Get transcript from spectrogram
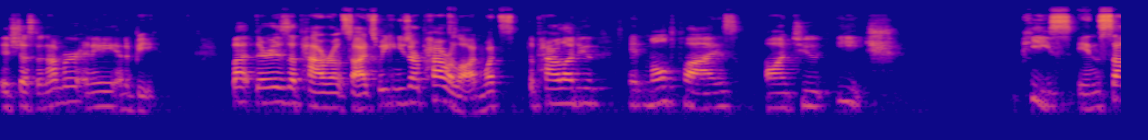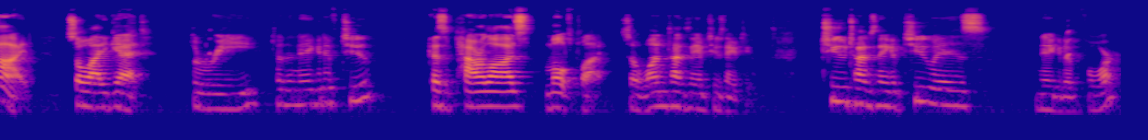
It's just a number, an A and a B. But there is a power outside, so we can use our power law. And what's the power law do? It multiplies onto each piece inside. So I get 3 to the negative 2, because the power laws multiply. So 1 times negative 2 is negative 2. 2 times negative 2 is negative 4.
